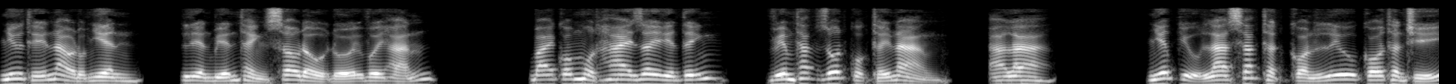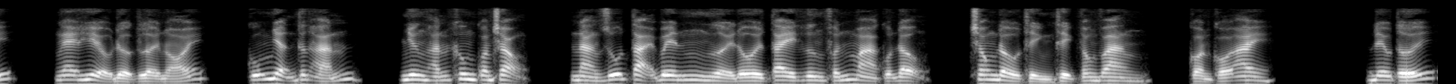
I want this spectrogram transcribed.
như thế nào đột nhiên, liền biến thành sau đầu đối với hắn. Bãi có một hai giây yên tĩnh, viêm thắc rốt cuộc thấy nàng, a la. Nhiếp cửu la sắc thật còn lưu có thần trí, nghe hiểu được lời nói, cũng nhận thức hắn, nhưng hắn không quan trọng, nàng rũ tại bên người đôi tay hưng phấn mà cuộn động, trong đầu thỉnh thịch vang vang, còn có ai? Đều tới,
